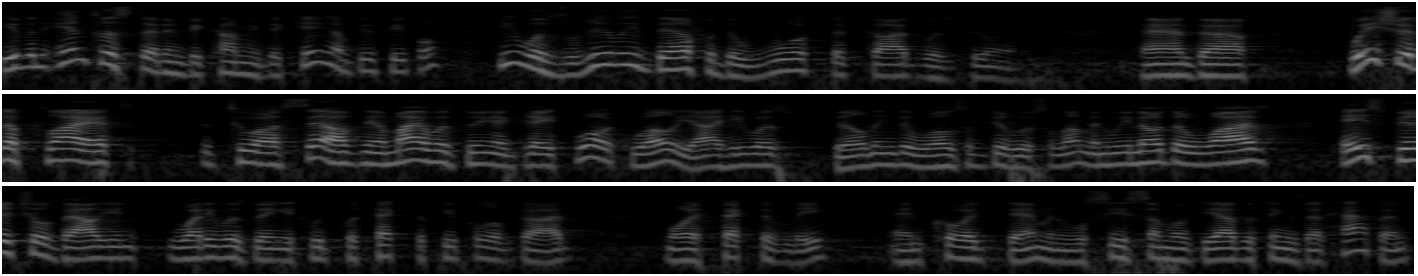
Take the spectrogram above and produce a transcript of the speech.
even interested in becoming the king of these people. He was really there for the work that God was doing. And uh, we should apply it to ourselves. Nehemiah was doing a great work. Well, yeah, he was building the walls of Jerusalem, and we know there was a spiritual value in what he was doing. It would protect the people of God more effectively, encourage them, and we'll see some of the other things that happen.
